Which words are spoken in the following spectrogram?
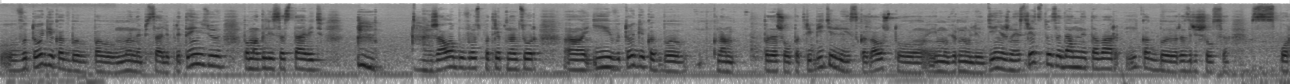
в итоге как бы мы написали претензию, помогли составить жалобу в Роспотребнадзор. А, и в итоге как бы к нам подошел потребитель и сказал, что ему вернули денежные средства за данный товар и как бы разрешился спор.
